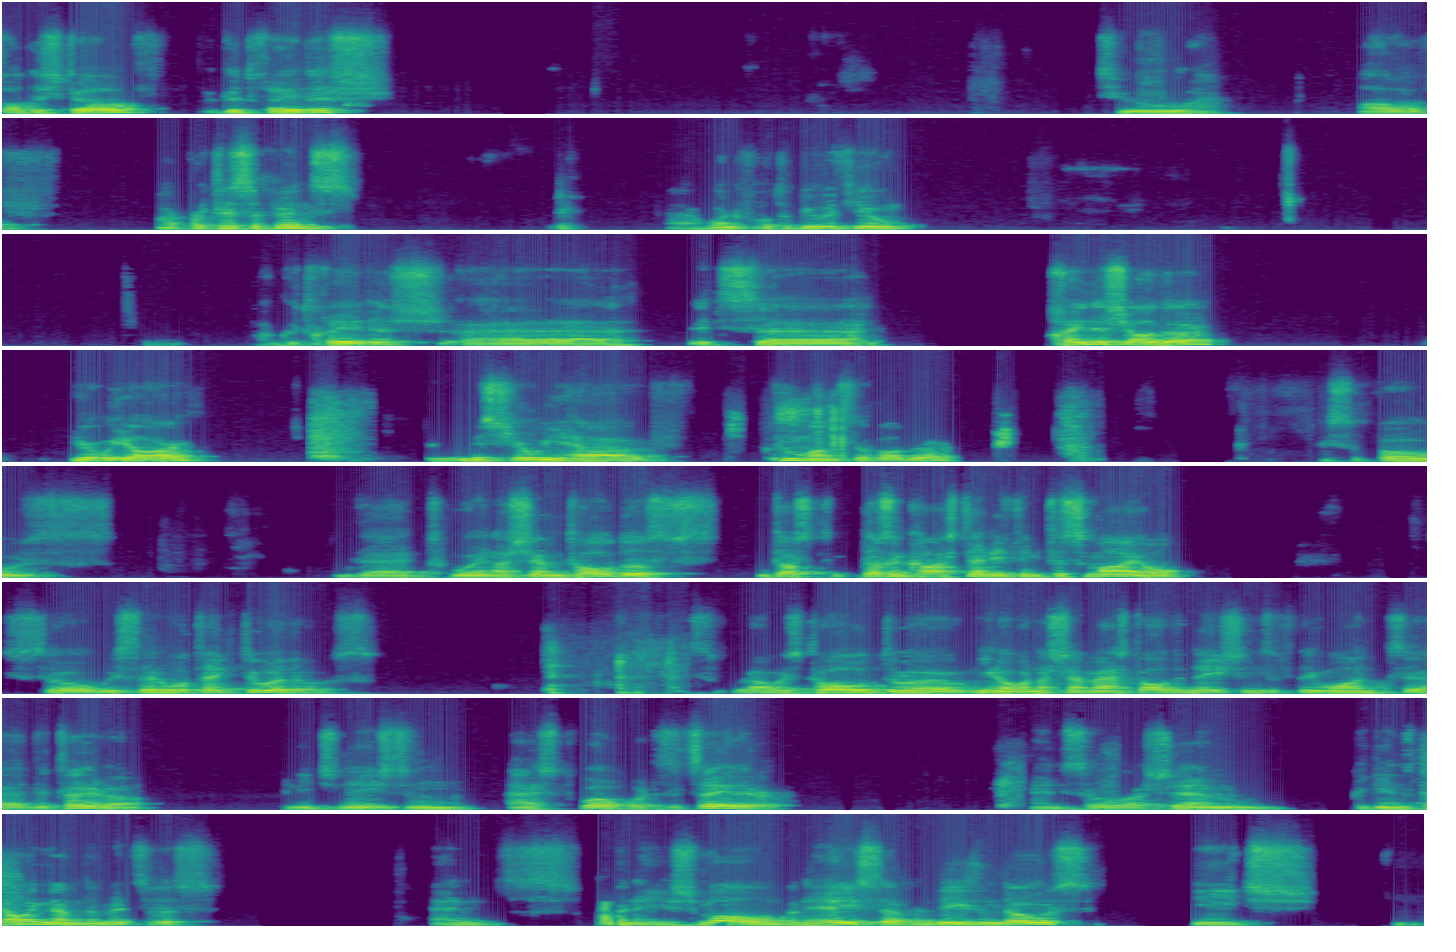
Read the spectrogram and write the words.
Chodesh Tov, a good Chodesh. To all of our participants, uh, wonderful to be with you. A good Chodesh. Uh, it's uh, Chodesh Adar. Here we are. And this year we have two months of Adar. I suppose that when Hashem told us does, doesn't cost anything to smile, so we said we'll take two of those. That's what I was told, uh, you know, when Hashem asked all the nations if they want uh, the Torah, and each nation asked, well, what does it say there? And so Hashem begins telling them the mitzvahs. And Bnei Yishmael Bnei Esav and these and those, each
